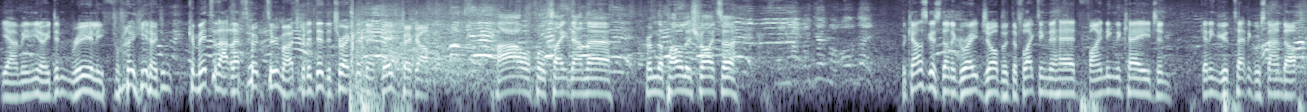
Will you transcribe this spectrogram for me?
Yeah, I mean, you know, he didn't really throw, you know, didn't commit to that left hook too much, but it did the trick, didn't it? Big pickup. Powerful takedown there from the Polish fighter. Bukowski's done a great job of deflecting the head, finding the cage, and getting a good technical stand-up.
